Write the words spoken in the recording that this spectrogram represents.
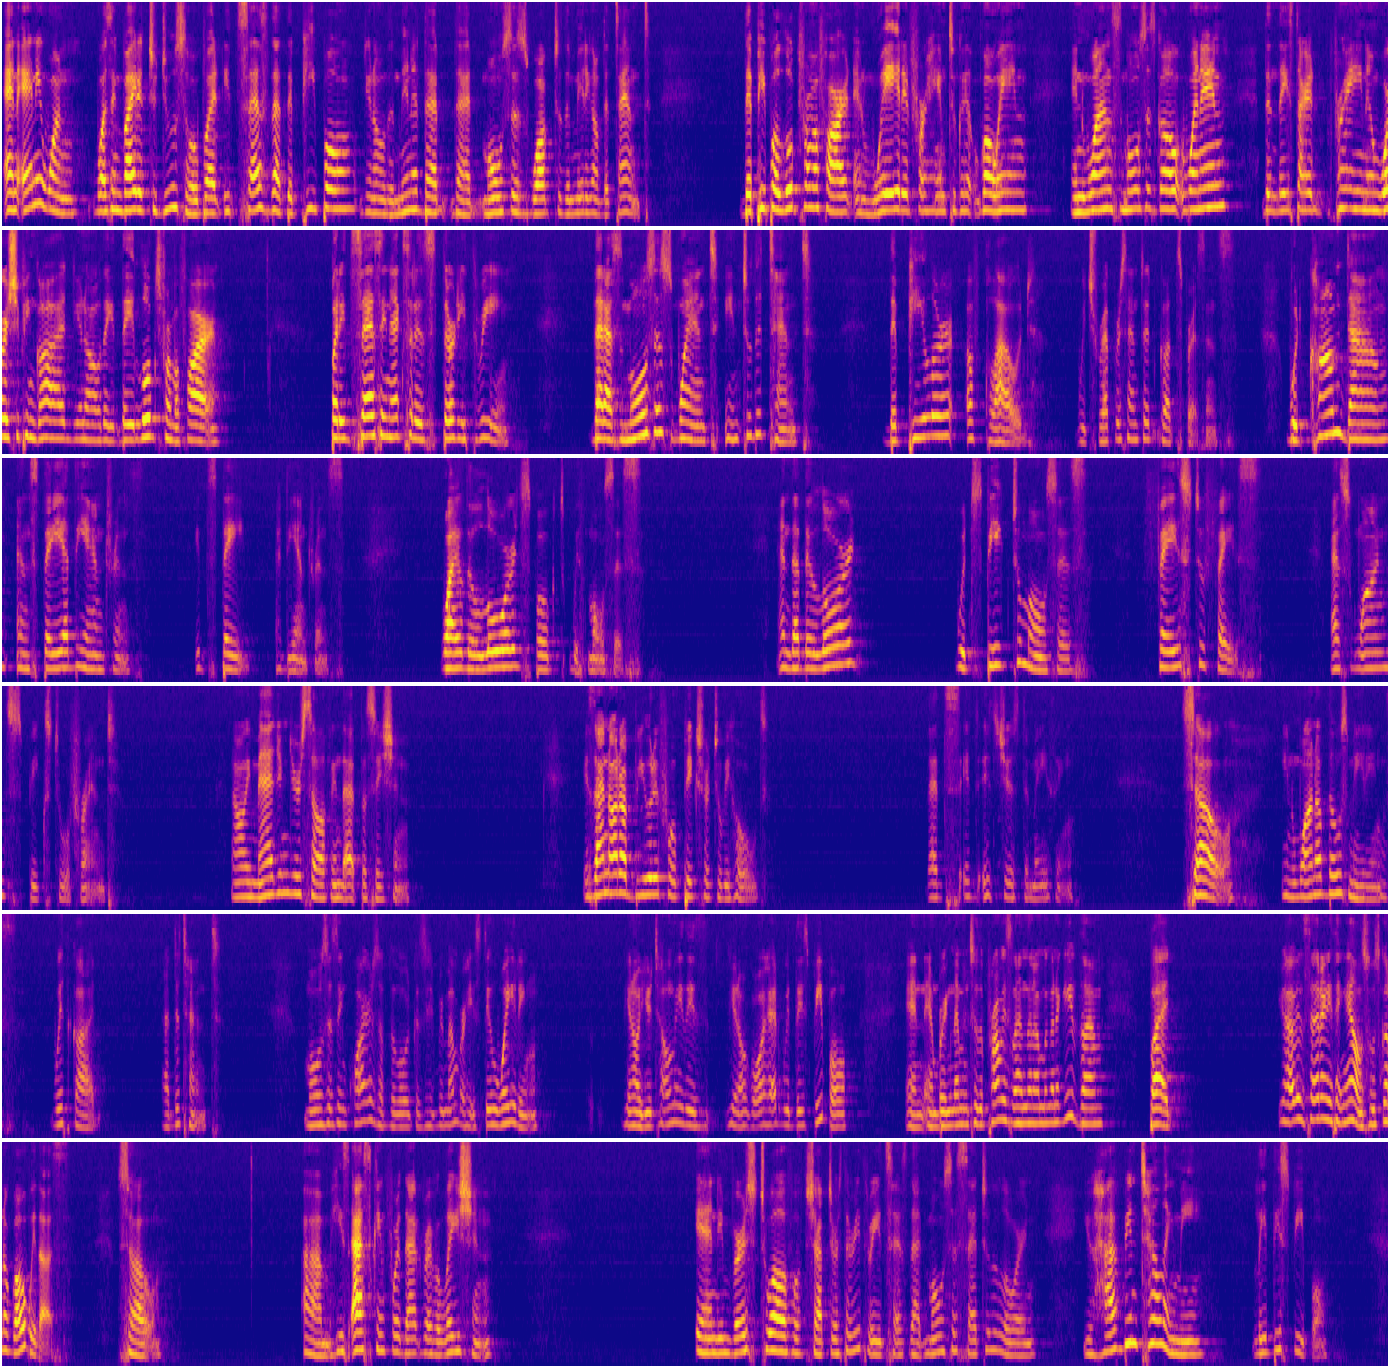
and anyone was invited to do so, but it says that the people, you know, the minute that, that Moses walked to the meeting of the tent, the people looked from afar and waited for him to go in. And once Moses go, went in, then they started praying and worshiping God. You know, they, they looked from afar. But it says in Exodus 33 that as Moses went into the tent, the pillar of cloud, which represented God's presence, would come down and stay at the entrance. It stayed at the entrance while the Lord spoke with Moses. And that the Lord would speak to Moses face to face as one speaks to a friend. Now imagine yourself in that position. Is that not a beautiful picture to behold? That's, it, it's just amazing. So, in one of those meetings with God at the tent, Moses inquires of the Lord because remember, he's still waiting. You know, you tell me these, you know, go ahead with these people and, and bring them into the promised land that I'm going to give them. But you haven't said anything else. Who's going to go with us? So, um, he's asking for that revelation. And in verse 12 of chapter 33, it says that Moses said to the Lord, You have been telling me, lead these people,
